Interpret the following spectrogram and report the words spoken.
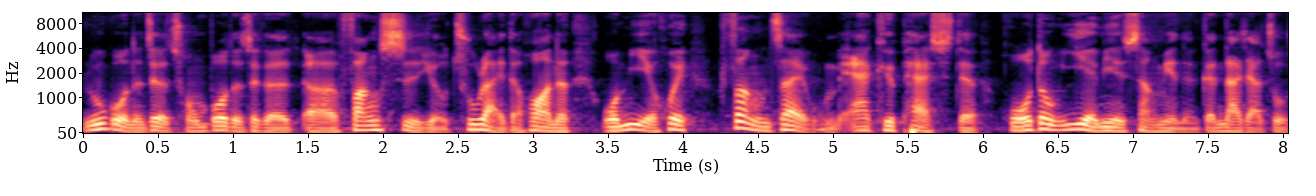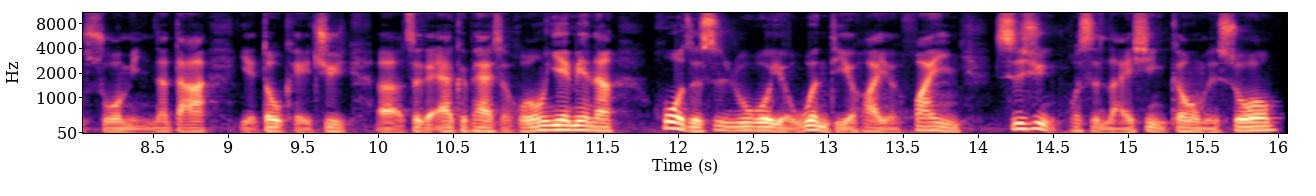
如果呢这个重播的这个呃方式有出来的话呢，我们也会放在我们 Acupass 的活动页面上面呢。跟大家做说明，那大家也都可以去呃这个 Acupass 活动页面呢、或者是如果有问题的话，也欢迎私讯或是来信跟我们说。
